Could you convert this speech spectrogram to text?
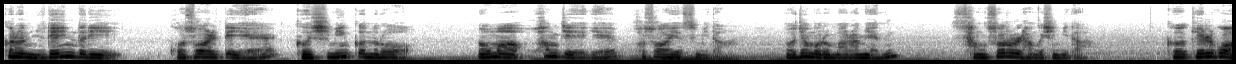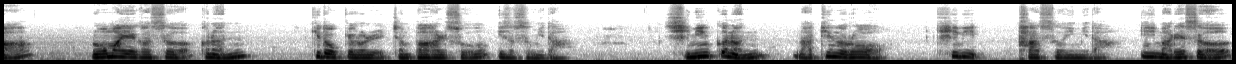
그는 유대인들이 고소할 때에 그 시민권으로 로마 황제에게 호소하였습니다. 요즘으로 말하면 상소를 한 것입니다. 그 결과 로마에 가서 그는 기독교를 전파할 수 있었습니다. 시민권은 라틴어로 키비타스입니다. 이 말에서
